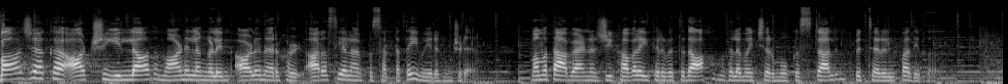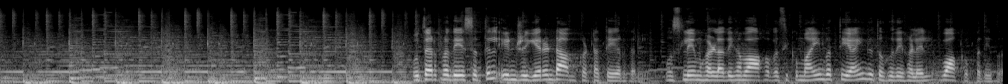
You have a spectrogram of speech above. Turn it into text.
பாஜக ஆட்சி இல்லாத மாநிலங்களின் ஆளுநர்கள் அரசியலமைப்பு சட்டத்தை மீறுகின்றனர். மமதா பானர்ஜி கவலை தெரிவித்ததாக முதலமைச்சர் மு ஸ்டாலின் ட்விட்டரில் பதிவு. உத்தரப்பிரதேசத்தில் இன்று இரண்டாம் கட்ட தேர்தல். முஸ்லிம்கள் அதிகமாக வசிக்கும் ஐம்பத்தி ஐந்து தொகுதிகளில் வாக்குப்பதிவு.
